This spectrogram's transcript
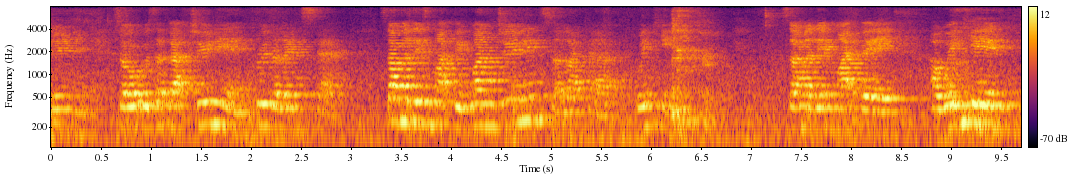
journey. So it was about journeying through the landscape. Some of these might be one journey, so like a weekend. Some of them might be a weekend,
